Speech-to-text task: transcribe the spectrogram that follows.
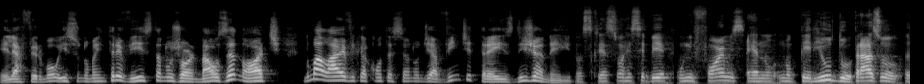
Ele afirmou isso numa entrevista no jornal Zenote, numa live que aconteceu no dia 23 de janeiro. As crianças vão receber uniformes é, no, no período, prazo é,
